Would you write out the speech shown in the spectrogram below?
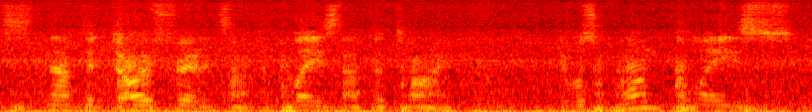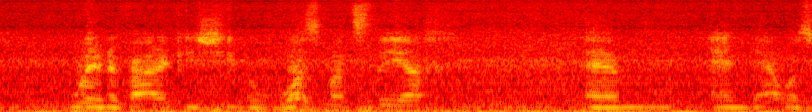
It's not the Dorfit, it's not the place, not the time. There was one place where Novardok yeshiva was Matzliach, um, and that was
